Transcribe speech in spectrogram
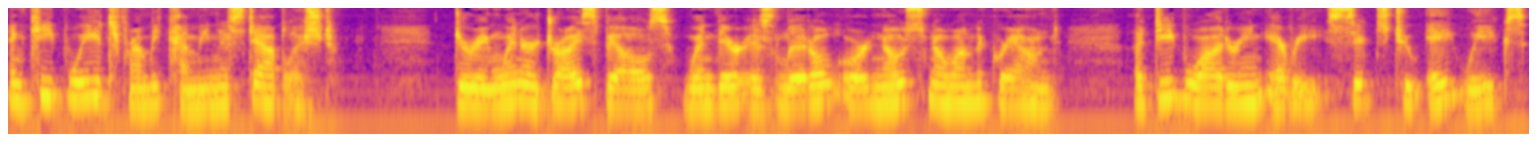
and keep weeds from becoming established. During winter dry spells, when there is little or no snow on the ground, a deep watering every six to eight weeks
